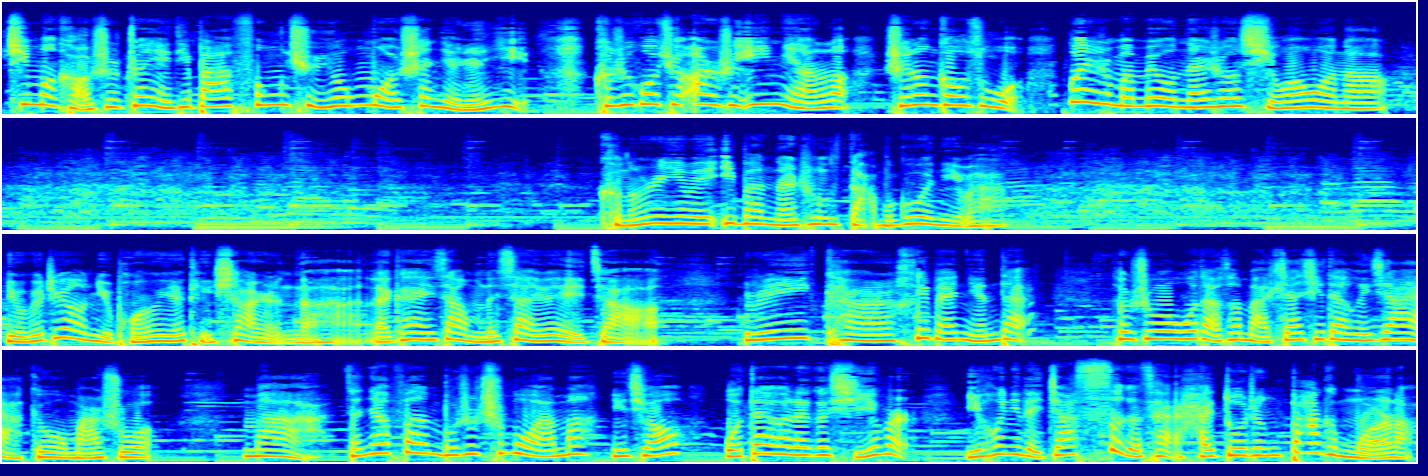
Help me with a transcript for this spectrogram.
期末考试专业第八，风趣幽默，善解人意。可是过去二十一年了，谁能告诉我为什么没有男生喜欢我呢？可能是因为一般男生都打不过你吧。有个这样女朋友也挺吓人的哈。来看一下我们的下一位叫 Rika 黑白年代。他说：“我打算把佳期带回家呀，给我妈说，妈，咱家饭不是吃不完吗？你瞧，我带回来个媳妇儿，以后你得加四个菜，还多蒸八个馍了。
